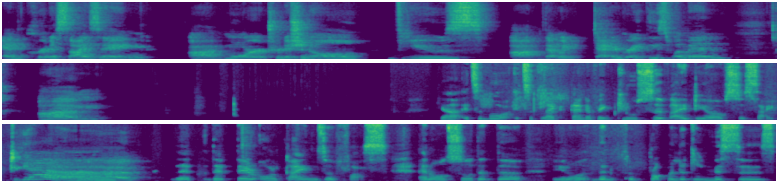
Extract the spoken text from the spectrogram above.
and criticizing uh, more traditional views uh, that would denigrate these women. Um, yeah, it's a more, it's like a kind of inclusive idea of society. Yeah. Mm-hmm that that there are all kinds of us and also that the you know the proper little misses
